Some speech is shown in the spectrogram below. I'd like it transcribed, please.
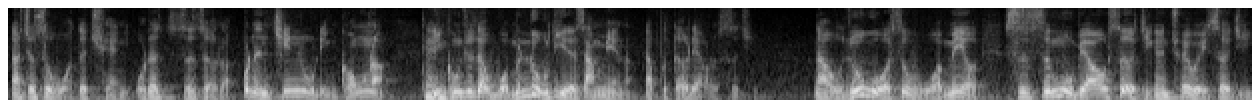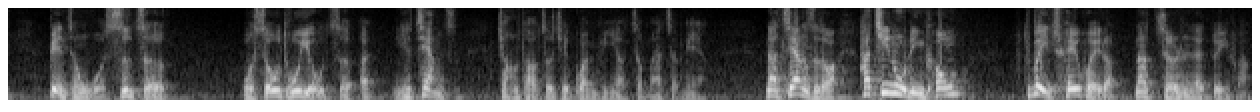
那就是我的权利，我的职责了，不能侵入领空了。领空就在我们陆地的上面了，那不得了的事情。那如果是我没有实施目标射击跟摧毁射击，变成我失责，我守土有责。哎，你就这样子。教导这些官兵要怎么样怎么样，那这样子的话，他进入领空就被摧毁了，那责任在对方，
